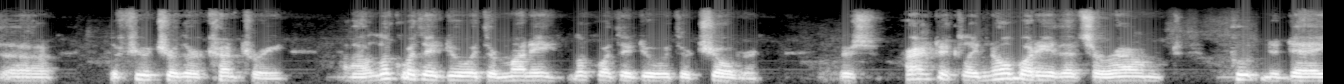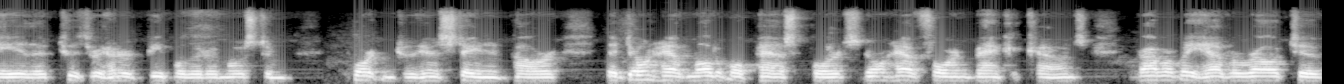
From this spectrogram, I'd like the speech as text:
uh, the future of their country, uh, look what they do with their money, look what they do with their children. There's practically nobody that's around Putin today, the two, three hundred people that are most important to him staying in power, that don't have multiple passports, don't have foreign bank accounts, probably have a relative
